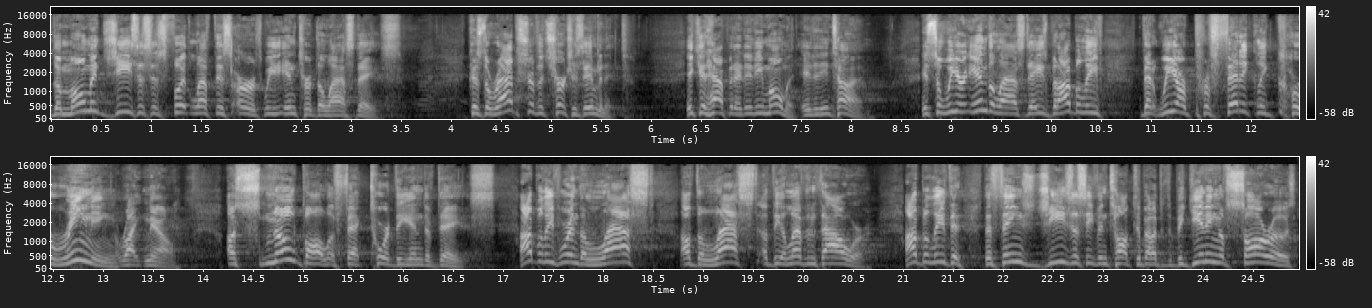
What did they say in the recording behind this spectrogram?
the moment Jesus' foot left this earth, we entered the last days. Because the rapture of the church is imminent. It could happen at any moment, at any time. And so we are in the last days, but I believe that we are prophetically careening right now, a snowball effect toward the end of days. I believe we're in the last of the last of the 11th hour. I believe that the things Jesus even talked about at the beginning of sorrows,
